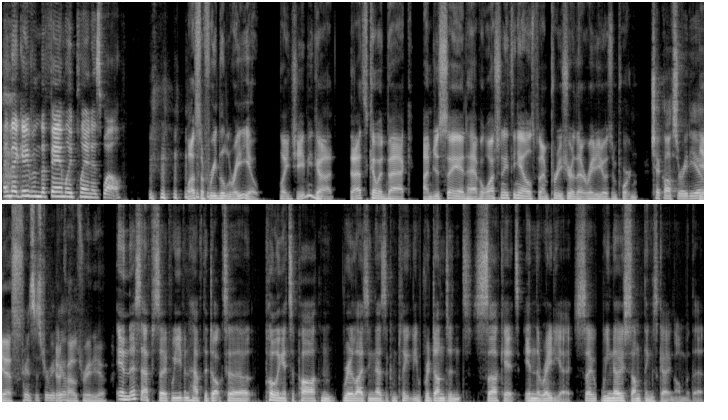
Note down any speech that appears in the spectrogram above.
and they gave him the family plan as well. Plus a free little radio like Jamie got. That's coming back. I'm just saying, I haven't watched anything else, but I'm pretty sure that radio is important. Chekhov's radio, Yes. transistor radio. Chekhov's radio. In this episode, we even have the Doctor pulling it apart and realizing there's a completely redundant circuit in the radio. So we know something's going on with it.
